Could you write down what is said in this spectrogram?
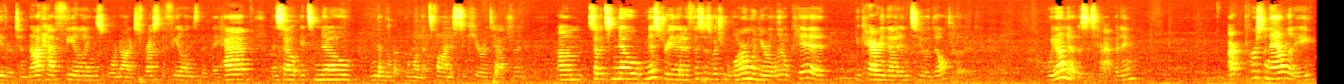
either to not have feelings or not express the feelings that they have. And so it's no, and then the, the one that's fine is secure attachment. Um, so it's no mystery that if this is what you learn when you're a little kid, you carry that into adulthood. We don't know this is happening. Our personality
